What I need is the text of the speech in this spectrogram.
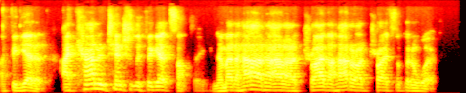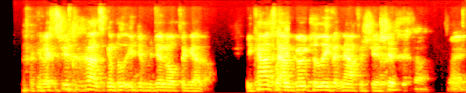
I forget it. I can't intentionally forget something. No matter how hard I try, the harder I try, it's not going to work. Okay, is completely different din altogether. You can't say, I'm going to leave it now for shikha. Right.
